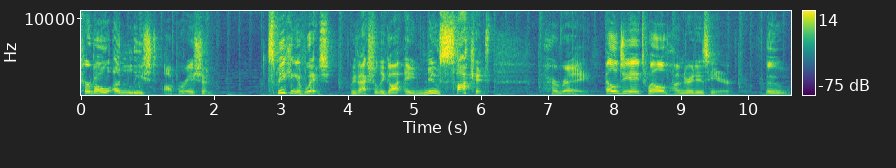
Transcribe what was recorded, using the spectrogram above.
Turbo Unleashed operation. Speaking of which, we've actually got a new socket. Hooray. LGA 1200 is here. Boo.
